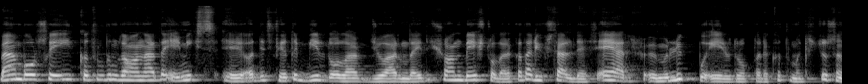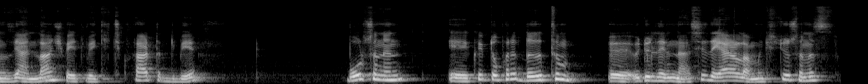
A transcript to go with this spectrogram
Ben borsaya ilk katıldığım zamanlarda MX e, adet fiyatı 1 dolar civarındaydı. Şu an 5 dolara kadar yükseldi. Eğer ömürlük bu airdroplara katılmak istiyorsanız yani Launchpad ve Kickstarter gibi borsanın e, kripto para dağıtım e, ödüllerinden siz de yararlanmak istiyorsanız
